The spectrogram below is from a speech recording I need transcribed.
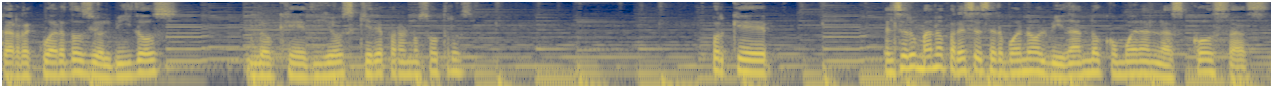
de recuerdos y olvidos lo que Dios quiere para nosotros? Porque el ser humano parece ser bueno olvidando cómo eran las cosas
